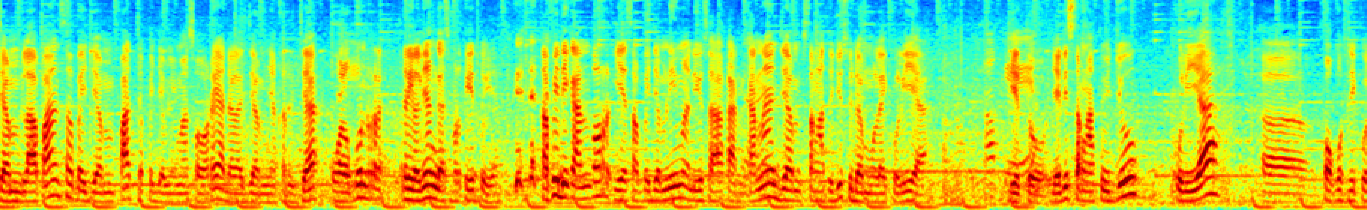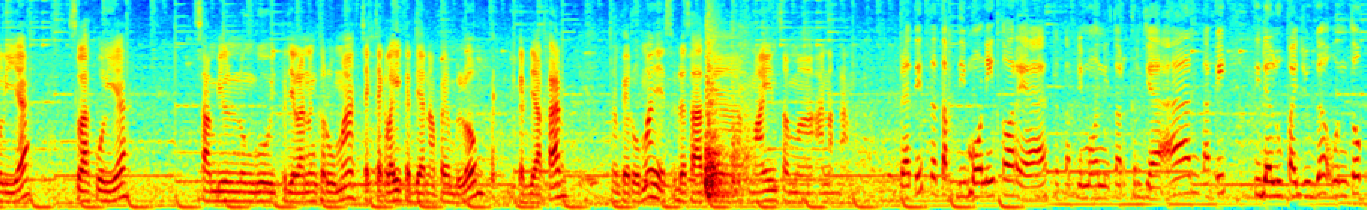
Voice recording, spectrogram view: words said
jam 8 sampai jam 4 sampai jam 5 sore adalah jamnya kerja, walaupun re- realnya nggak seperti itu ya. Tapi di kantor ya sampai jam 5 diusahakan, karena jam setengah 7 sudah mulai kuliah Oke. gitu. Jadi setengah 7 kuliah, eh, fokus di kuliah, setelah kuliah sambil nunggu perjalanan ke rumah, cek-cek lagi kerjaan apa yang belum dikerjakan, sampai rumah ya sudah saatnya main sama anak-anak. Berarti tetap dimonitor ya, tetap dimonitor kerjaan, tapi tidak lupa juga untuk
